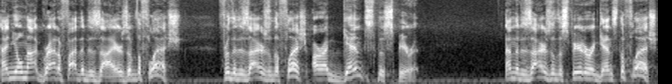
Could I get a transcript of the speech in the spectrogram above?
and you'll not gratify the desires of the flesh. For the desires of the flesh are against the spirit, and the desires of the spirit are against the flesh.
